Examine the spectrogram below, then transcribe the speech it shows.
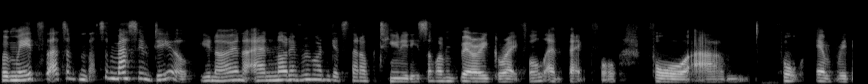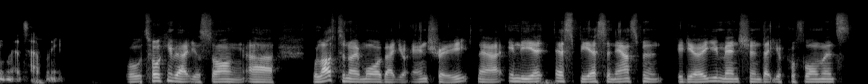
for me it's that's a that's a massive deal you know and, and not everyone gets that opportunity. So i'm very grateful and thankful for um for everything that's happening Well, talking about your song, uh, we'd love to know more about your entry. Now, in the SBS announcement video, you mentioned that your performance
